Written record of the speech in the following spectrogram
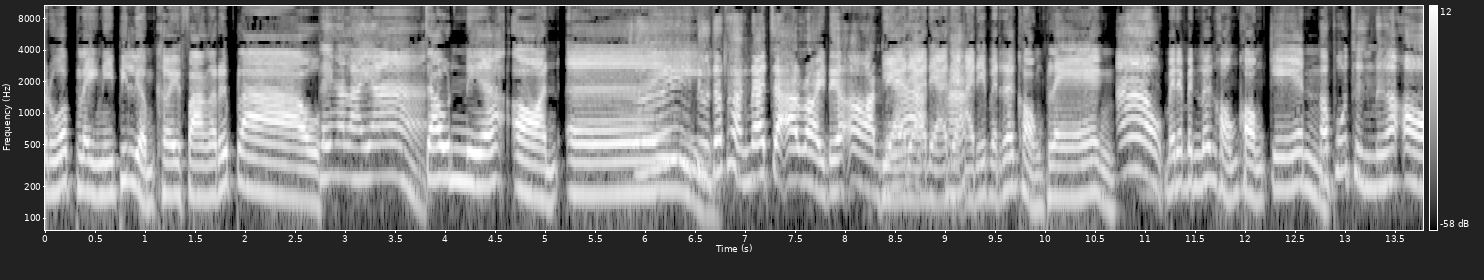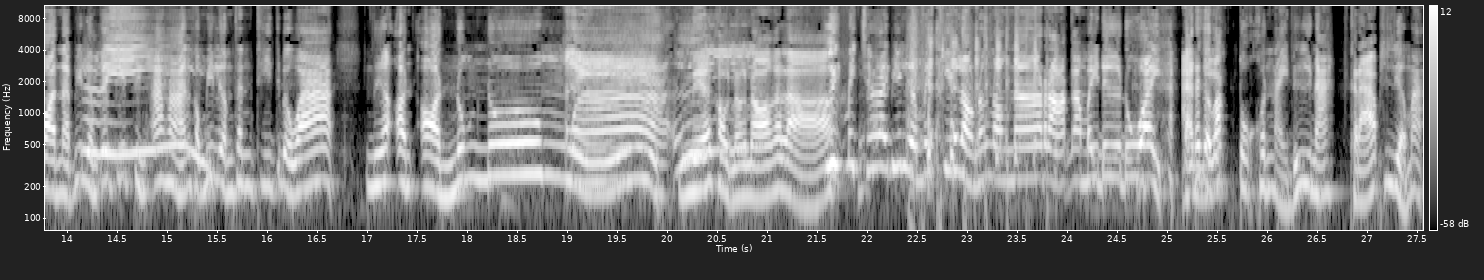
รู้ว่าเพลงนี้พี่เหลือมเคยฟังหรือเปล่า เพลงอะไรอะ เจ้าเนื้ออ่อนเอ๋เอ้ยยดูท่าทางน่าจะอร่อยเนื้ออ่อนเดี๋ยวเดี๋ยวเดี๋ยวเดี๋ยวฮะอันนี้เป็นเรื่องของเพลงอ้าวไม่ได้เป็นเรื่องของของเกณฑ์พอพูดถึงเนื้ออ่อนน่ะพี่เหลือมก็คิดถึงอาหารของพี่เหลือมทันทีที่แบบว่า เนื้ออ่อนๆนุ่มๆเอ้ยว่ะเนื้อของน้องๆกันเหรอเอ้ยไม่ใช่พี่เหลือมไม่กินหรอกน้องๆน่ารักอะไม่ดื้อด้วยแต่ถ้าเกิดว่าตัวคนไหนดื้อนะครับพี่เหลือมอะ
